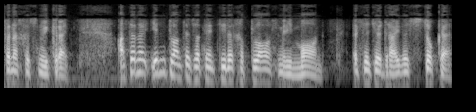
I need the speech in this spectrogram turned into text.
vinnig gesnoei kry. As daar nou een plant is wat natuurlik geplaas met die maan, is dit jou drywe stokke.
